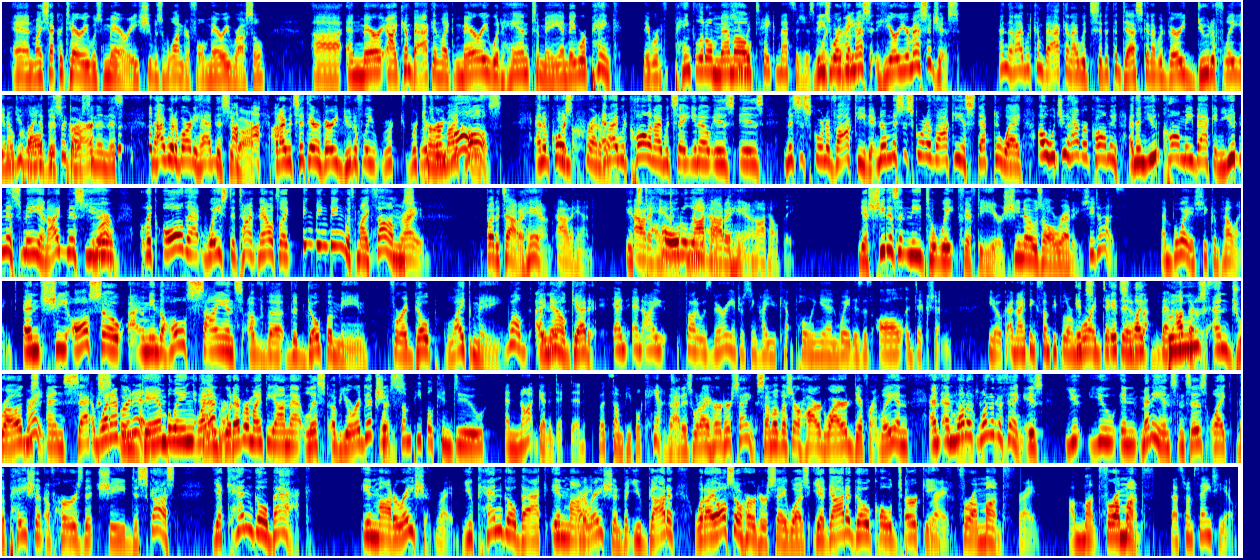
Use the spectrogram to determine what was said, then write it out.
and my secretary was Mary. She was wonderful, Mary Russell. Uh, and Mary, I come back and like Mary would hand to me, and they were pink. They were pink little memo. She would take messages. These you, were right? the mess. Here are your messages. And then I would come back and I would sit at the desk and I would very dutifully, you know, you call this person and this. I would have already had this cigar, but I would sit there and very dutifully re- return, return, my calls. calls. And of course, Incredible. and I would call and I would say, you know, is is Mrs. Skornovaki there? No, Mrs. Skornovaki has stepped away. Oh, would you have her call me? And then you'd call me back and you'd miss me and I'd miss you. Sure. Like all that wasted time. Now it's like bing, bing, bing with my thumbs. Right. But it's out of hand. Out of hand. It's out of totally hand. Not out of hand. Not healthy. Yeah, she doesn't need to wait 50 years. She knows already. She does. And boy, is she compelling. And she also, I mean, the whole science of the, the dopamine for a dope like me. Well, I it now was- get it. And and I thought it was very interesting how you kept pulling in. Wait, is this all addiction? You know, and I think some people are more it's, addictive it's like than booze others. and drugs Right. and sex Whatever and it is. gambling and Whatever. whatever might be on that list of your addictions. which some people can do and not get addicted, but some people can't. That is what I heard her saying. Some of us are hardwired differently, and and and So one of, one other thing is you you in many instances, like the patient of hers that she discussed, you can go back in moderation. Right. You can go back in moderation, but you gotta. What I also heard her say was you gotta go cold turkey Right. for a month. right. A month. For a month. That's what I'm saying to you.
